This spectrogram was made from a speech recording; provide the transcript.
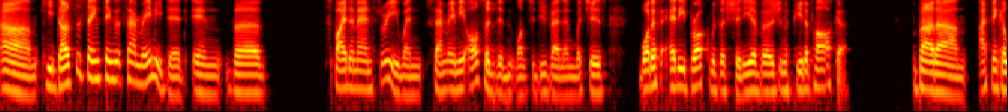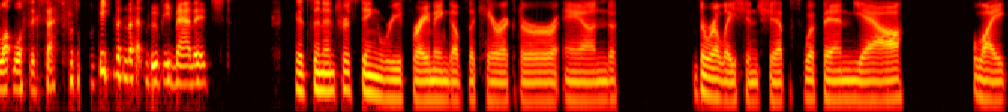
Um, he does the same thing that Sam Raimi did in the Spider-Man 3 when Sam Raimi also didn't want to do Venom, which is what if Eddie Brock was a shittier version of Peter Parker? But um, I think a lot more successfully than that movie managed. It's an interesting reframing of the character and the relationships within, yeah. Like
